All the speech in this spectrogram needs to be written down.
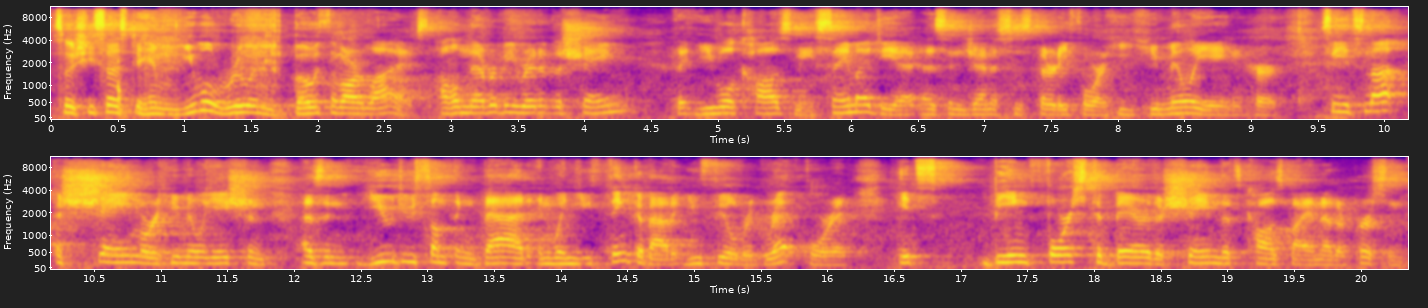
So she says to him, You will ruin both of our lives. I'll never be rid of the shame that you will cause me. Same idea as in Genesis 34. He humiliated her. See, it's not a shame or a humiliation as in you do something bad and when you think about it, you feel regret for it. It's being forced to bear the shame that's caused by another person.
